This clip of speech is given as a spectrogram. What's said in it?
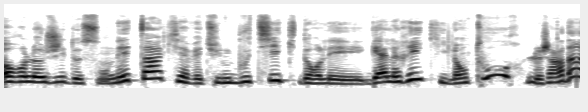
horloger de son état, qui avait une boutique dans les galeries qui l'entourent, le jardin.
